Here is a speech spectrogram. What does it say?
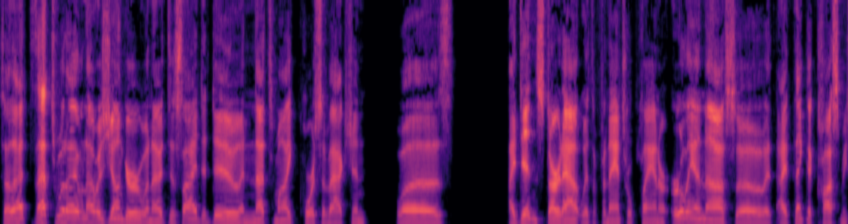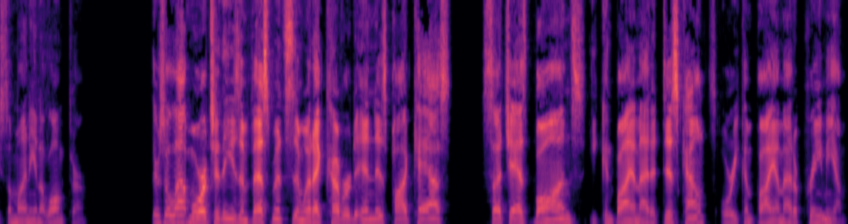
So that that's what I when I was younger when I decided to do, and that's my course of action was I didn't start out with a financial planner early enough, so it, I think it cost me some money in the long term. There's a lot more to these investments than what I covered in this podcast such as bonds. You can buy them at a discount or you can buy them at a premium.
